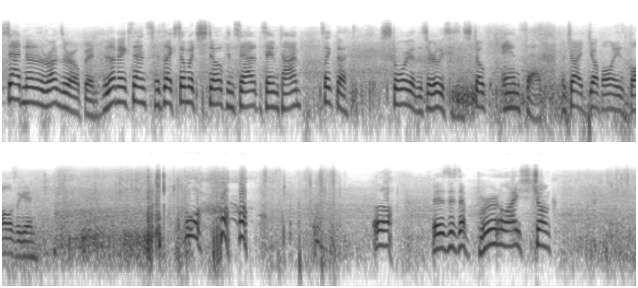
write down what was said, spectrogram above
Sad none of the runs are open. Does that make sense? It's like so much Stoke and sad at the same time. It's like the story of this early season, Stoke and sad. I'm trying to jump on these balls again. oh, this is a brutal ice chunk.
